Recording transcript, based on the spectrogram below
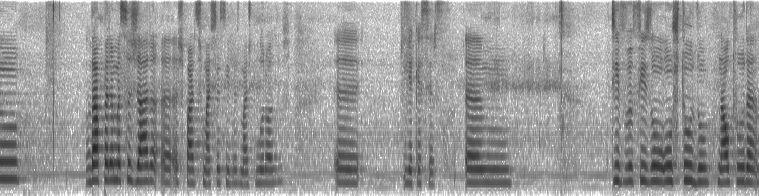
um, dá para massajar uh, as partes mais sensíveis, mais dolorosas uh, e aquecer-se. Um, tive, fiz um, um, estudo na altura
